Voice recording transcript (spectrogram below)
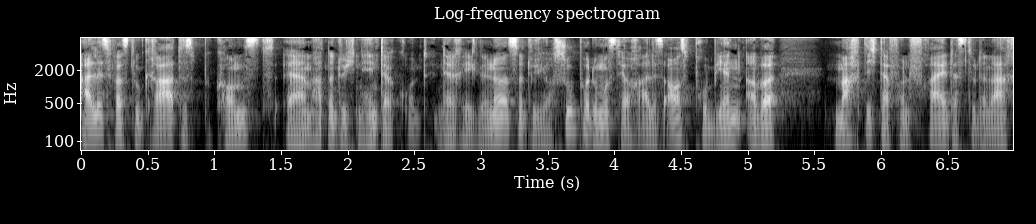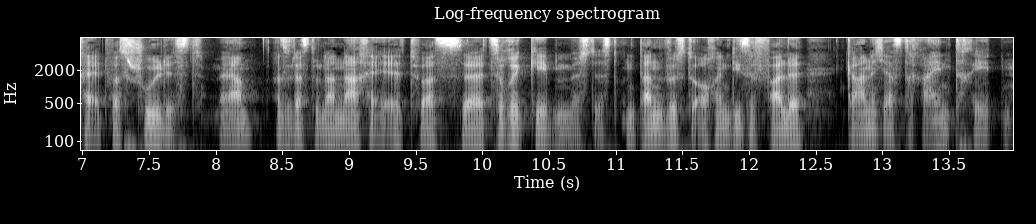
alles, was du gratis bekommst, ähm, hat natürlich einen Hintergrund in der Regel. Ne? Ist natürlich auch super, du musst ja auch alles ausprobieren, aber mach dich davon frei, dass du dann nachher etwas schuldest. Ja? Also dass du dann nachher etwas äh, zurückgeben müsstest. Und dann wirst du auch in diese Falle gar nicht erst reintreten.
